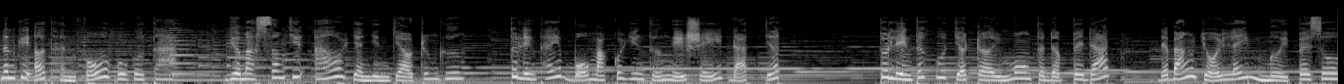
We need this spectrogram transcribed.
nên khi ở thành phố Bogota, Vừa mặc xong chiếc áo và nhìn vào trong gương, tôi liền thấy bộ mặt của viên thượng nghị sĩ đã chết. Tôi liền tới khu chợ trời môn từ đập Pedat để bán chổi lấy 10 peso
